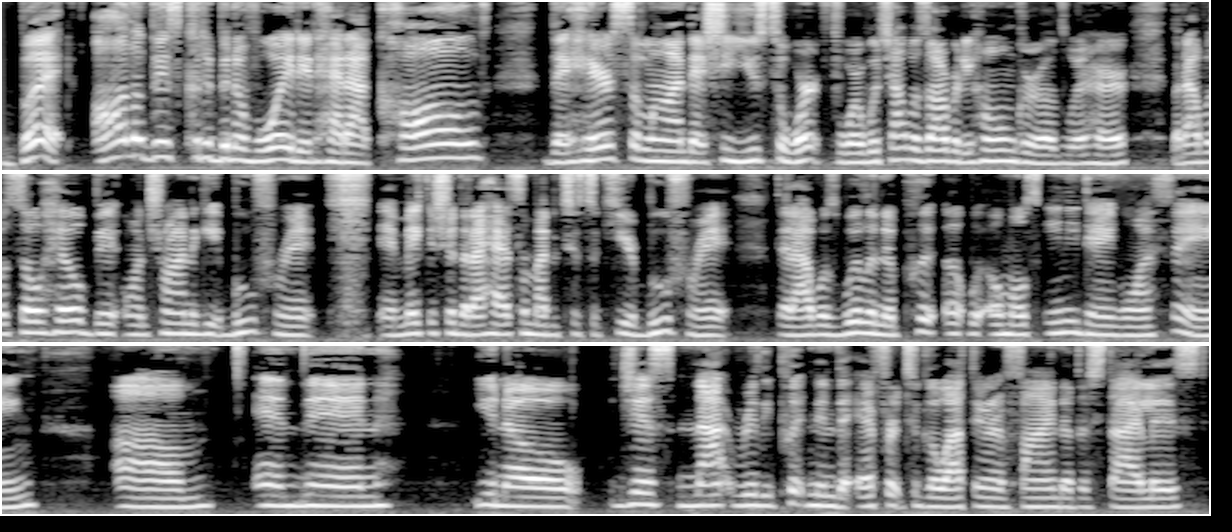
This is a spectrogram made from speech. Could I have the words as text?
but all of this could have been avoided had I called the hair salon that she used to work for, which I was already homegirls with her, but I was so hell bent on trying to get booth rent and making sure that I had somebody to secure booth rent that I was willing to put up with almost any dang one thing. Um, and then, you know, just not really putting in the effort to go out there and find other stylists.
